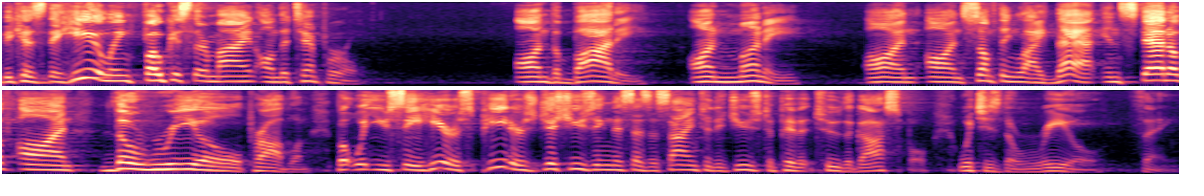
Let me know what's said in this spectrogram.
Because the healing focused their mind on the temporal, on the body, on money, on, on something like that instead of on the real problem. But what you see here is Peter's just using this as a sign to the Jews to pivot to the gospel, which is the real thing.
